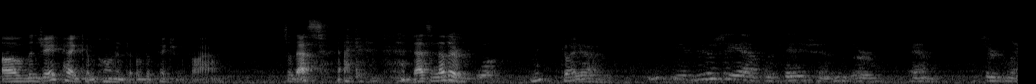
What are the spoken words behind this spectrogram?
of the JPEG component of the picture file. So that's that's another. Well, Hmm, Go ahead. Yeah. You you do see applications or, and certainly,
